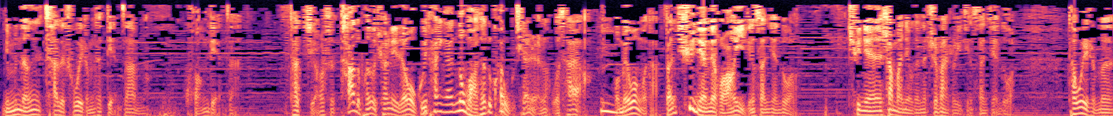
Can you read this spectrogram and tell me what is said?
你们能猜得出为什么他点赞吗？狂点赞。他只要是他的朋友圈里人，我估计他应该弄不好他都快五千人了。我猜啊，嗯，我没问过他，反正去年那会儿好像已经三千多了。去年上半年我跟他吃饭的时候已经三千多，他为什么用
